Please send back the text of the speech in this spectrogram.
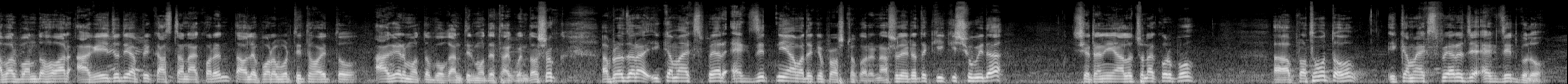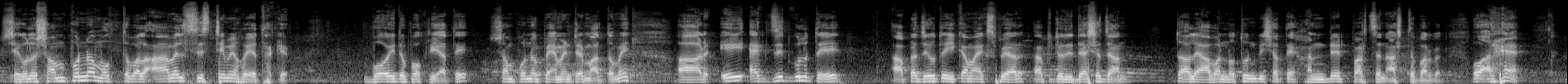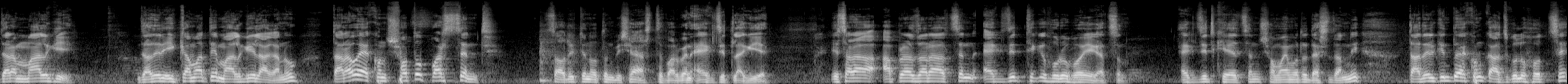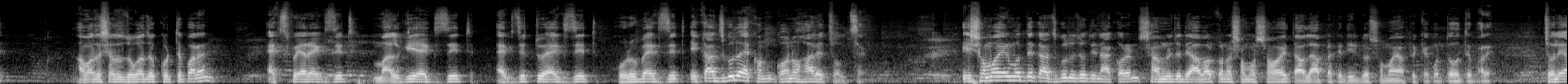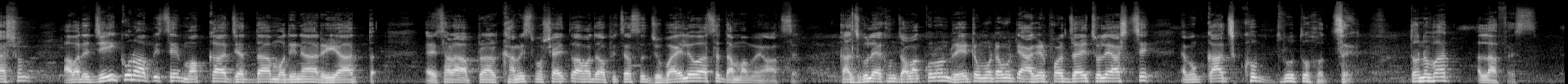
আবার বন্ধ হওয়ার আগেই যদি আপনি কাজটা না করেন, তাহলে পরবর্তীতে হয়তো আগের মতো ভোগান্তির মধ্যে থাকবেন। দর্শক, আপনারা যারা ইকামা এক্সপায়ার এক্সিট নিয়ে আমাদেরকে প্রশ্ন করেন, আসলে এটাতে কী কী সুবিধা, সেটা নিয়ে আলোচনা করব। প্রথমত, ইকামা এক্সপায়ারের যে এক্সিটগুলো সেগুলো সম্পূর্ণ মুক্তবলা আমেল সিস্টেমে হয়ে থাকে। বৈধ প্রক্রিয়াতে সম্পূর্ণ পেমেন্টের মাধ্যমে। আর এই এক্সিটগুলোতে আপনার যেহেতু ইকামা এক্সপায়ার আপনি যদি দেশে যান, তাহলে আবার নতুন বিষয়তে হান্ড্রেড পারসেন্ট আসতে পারবেন। ও, আর হ্যাঁ যারা মালগি, যাদের ইকামাতে মালগি লাগানো, তারাও এখন শত পার্সেন্ট সৌদিতে নতুন বিষয়ে আসতে পারবেন এক্সিট লাগিয়ে। এছাড়া আপনারা যারা আছেন এক্সিট থেকে হুরুপ হয়ে গেছেন এক্সিট খেয়েছেন, সময় মতো দেশে যাননি, তাদের কিন্তু এখন কাজগুলো হচ্ছে আমাদের সাথে যোগাযোগ করতে পারেন। এক্সপায়ার এক্সিট মালগি এক্সিট এক্সিট টু এক্সিট হরুব এক্সিট এই কাজগুলো এখন গণহারে চলছে। এই সময়ের মধ্যে কাজগুলো যদি না করেন, সামনে যদি আবার কোনো সমস্যা হয়, তাহলে আপনাকে দীর্ঘ সময় অপেক্ষা করতে হতে পারে। চলে আসুন, আমাদের যেই কোনো অফিসে মক্কা, জেদ্দা, মদিনা, রিয়াদ, এছাড়া আপনার খামিস মশাই তো আমাদের অফিস আছে, জুবাইলেও আছে, দামামেও আছে। কাজগুলো এখন জমা করুন রেটও মোটামুটি আগের পর্যায়ে চলে আসছে এবং কাজ খুব দ্রুত হচ্ছে। ধন্যবাদ আল্লাহ হাফেজ।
